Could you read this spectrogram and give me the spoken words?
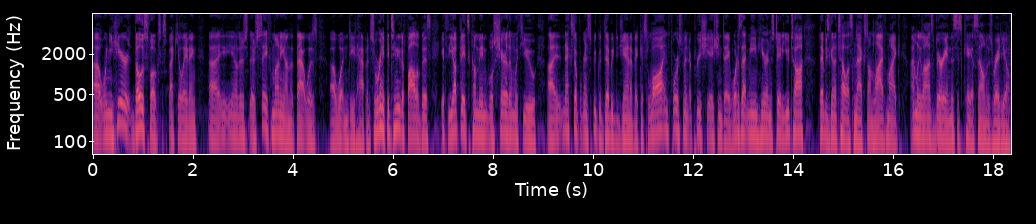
Uh, when you hear those folks speculating, uh, you know, there's there's safe money on that that was what indeed happened. So we're going to continue to follow this. If the updates come in, we'll share them with you. Next up, we're going to speak with Debbie Dujanovic. It's Law Enforcement Appreciation Day. What does that mean here in the state of Utah? Debbie's going to tell us next on Live Mic. I'm Lee Lonsberry, and this is KSL News Radio.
